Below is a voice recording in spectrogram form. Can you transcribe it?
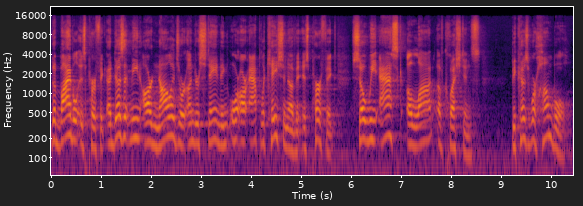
The Bible is perfect. It doesn't mean our knowledge or understanding or our application of it is perfect. So we ask a lot of questions because we're humble.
